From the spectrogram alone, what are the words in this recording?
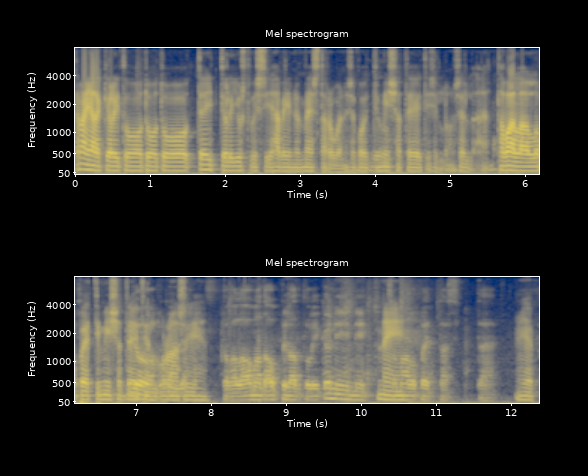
tämän jälkeen oli tuo, tuo, tuo Teitti oli just vissiin hävinnyt mestaruuden, niin se voitti Joo. Misha Teiti silloin. Se, tavallaan lopetti Misha Teitin uran kyllä. siihen. Tavallaan omalta oppilaalta tuli köniin, niin, niin. sama lopettaa sitten tähän. Jep.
